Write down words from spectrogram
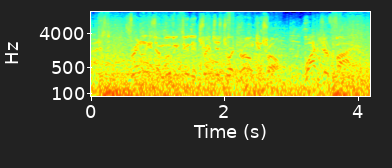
advised. Friendlies are moving through the trenches toward drone control. Watch your fire.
